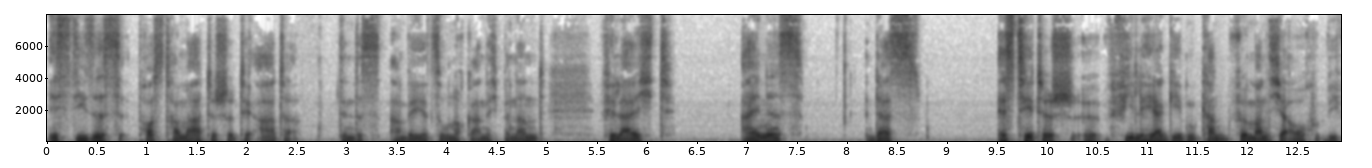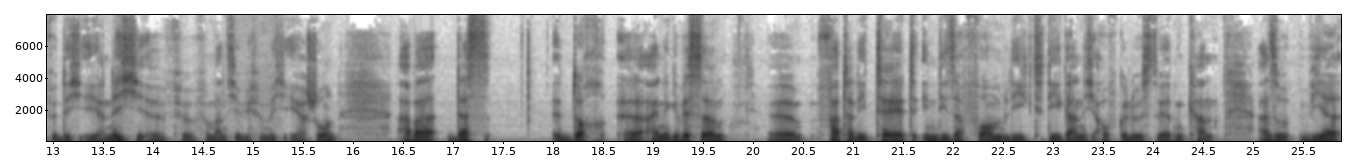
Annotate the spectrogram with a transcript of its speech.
ist dieses posttraumatische Theater, denn das haben wir jetzt so noch gar nicht benannt, vielleicht eines, das ästhetisch äh, viel hergeben kann, für manche auch wie für dich eher nicht, äh, für, für manche wie für mich eher schon, aber das doch äh, eine gewisse äh, Fatalität in dieser Form liegt, die gar nicht aufgelöst werden kann. Also wir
